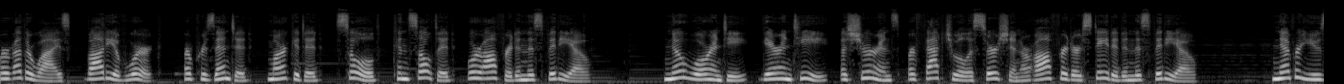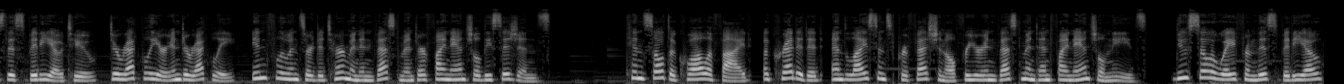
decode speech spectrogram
or otherwise, body of work, are presented, marketed, sold, consulted, or offered in this video. No warranty, guarantee, assurance, or factual assertion are offered or stated in this video. Never use this video to, directly or indirectly, influence or determine investment or financial decisions. Consult a qualified, accredited, and licensed professional for your investment and financial needs. Do so away from this video,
